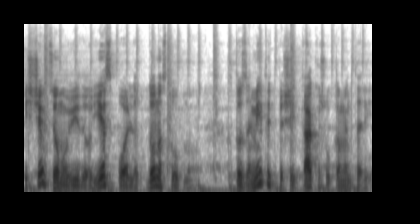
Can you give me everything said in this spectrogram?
І ще в цьому відео є спойлер до наступного. Хто замітить, пишіть також у коментарі.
